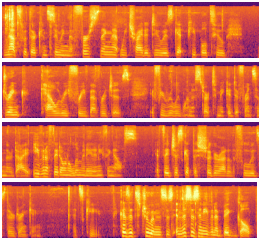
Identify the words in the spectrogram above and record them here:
And that's what they're consuming. The first thing that we try to do is get people to drink calorie-free beverages if you really want to start to make a difference in their diet, even if they don't eliminate anything else. If they just get the sugar out of the fluids they're drinking, it's key. Because it's true, and this, is, and this isn't even a big gulp.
